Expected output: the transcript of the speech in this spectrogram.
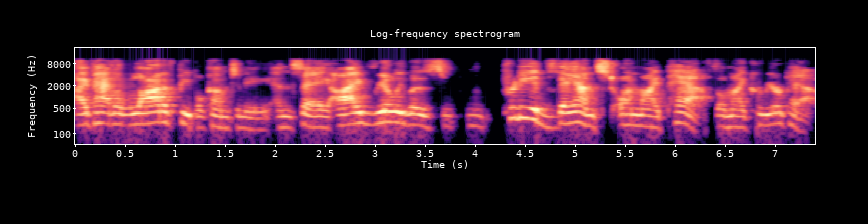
I've had a lot of people come to me and say, I really was pretty advanced on my path, on my career path.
